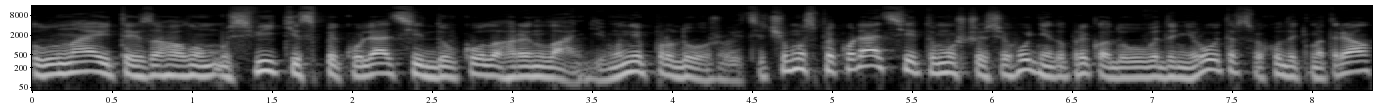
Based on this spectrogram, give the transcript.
лунають та й загалом у світі спекуляції довкола Гренландії. Вони продовжуються. Чому спекуляції? Тому що сьогодні, до прикладу, у виданні Reuters виходить матеріал,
